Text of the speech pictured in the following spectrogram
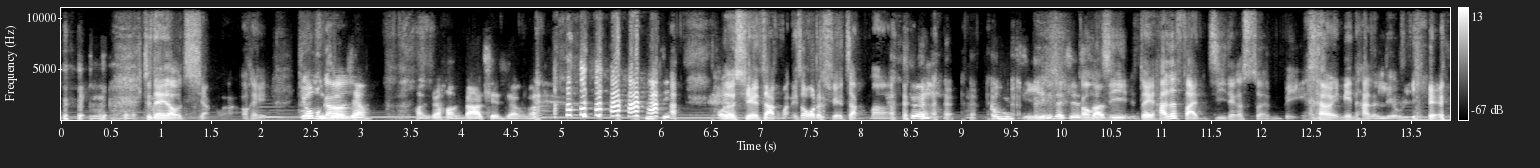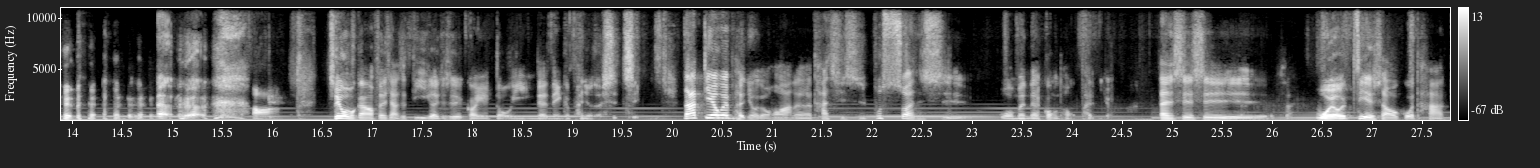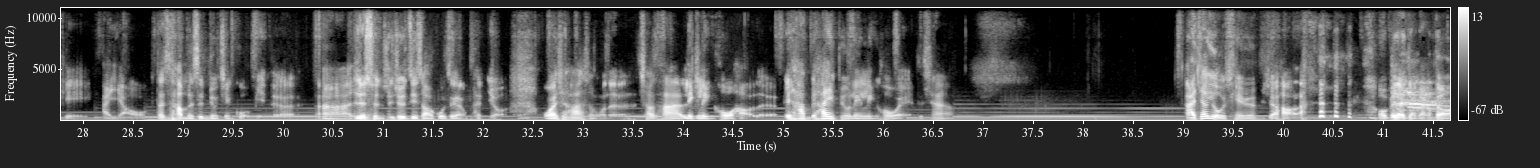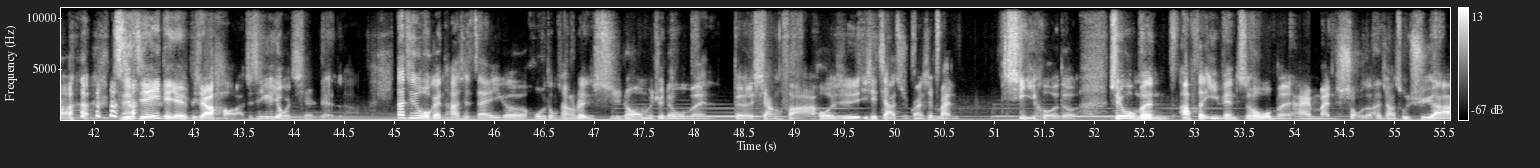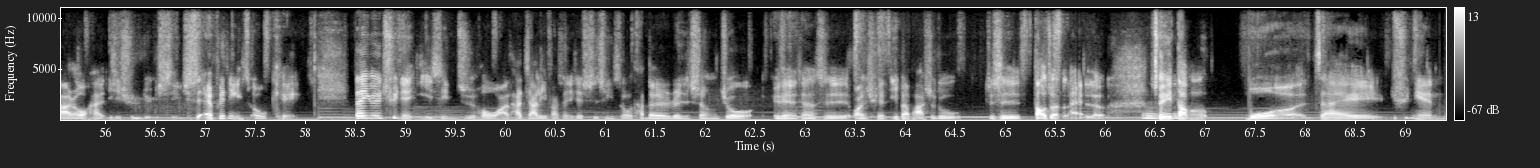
就那道墙了，OK。因为我们刚刚好像好像黄大千这样吗？我的学长吗？你说我的学长吗？对，攻击那些攻击，对，他是反击那个酸饼，他会念他的留言。啊，所以我们刚刚分享是第一个，就是关于抖音的那个朋友的事情。那第二位朋友的话呢，他其实不算是我们的共同朋友，但是是我有介绍过他给阿瑶，但是他们是没有见过面的啊，只是纯粹就介绍过这样朋友。我还叫他什么呢？叫他零零后好了。诶，他他也没有零零后诶，等下。啊，叫有钱人比较好啦。我不想讲这样啊，直接一点也比较好啦，就是一个有钱人啦。那其实我跟他是在一个活动上认识，然后我们觉得我们的想法或者是一些价值观是蛮契合的，所以我们 after event 之后我们还蛮熟的，很常出去啊，然后还一起去旅行，其实 everything is okay。但因为去年疫情之后啊，他家里发生一些事情之后，他的人生就有点像是完全一百八十度就是倒转来了，所以当。我在去年，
